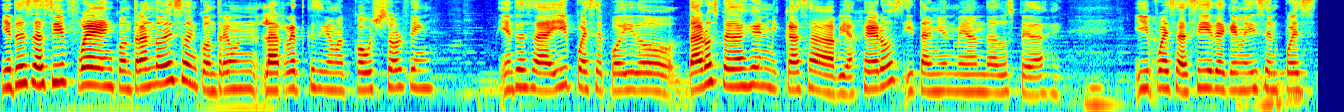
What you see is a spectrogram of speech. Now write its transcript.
Y entonces así fue encontrando eso, encontré la red que se llama Coach Surfing. Y entonces ahí pues he podido dar hospedaje en mi casa a viajeros y también me han dado hospedaje. Mm. Y pues así de que me dicen pues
